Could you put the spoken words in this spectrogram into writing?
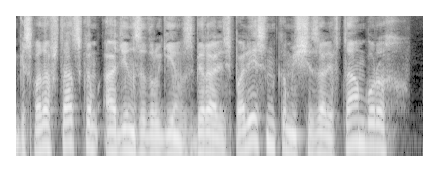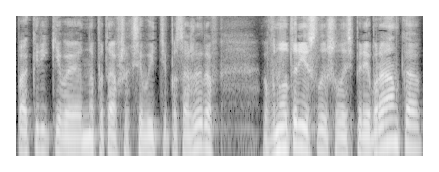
Господа в штатском один за другим взбирались по лесенкам, исчезали в тамбурах, покрикивая на пытавшихся выйти пассажиров. Внутри слышалась перебранка,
